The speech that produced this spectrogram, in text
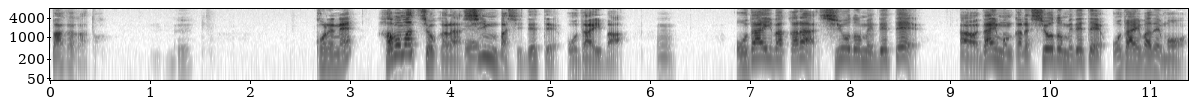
バカかと。え？これね、浜松町から新橋出てお台場。うんお台場から汐留出て、あ、大門から汐留出てお台場でも、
